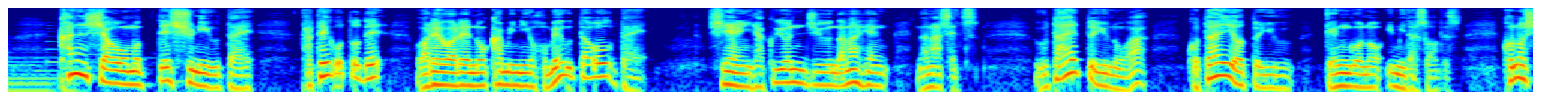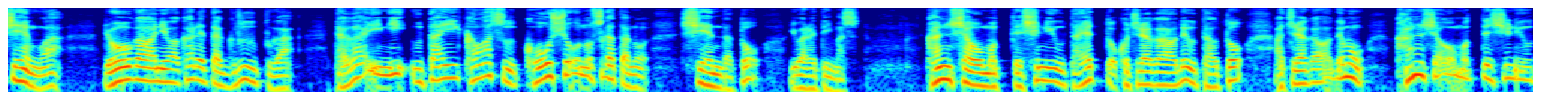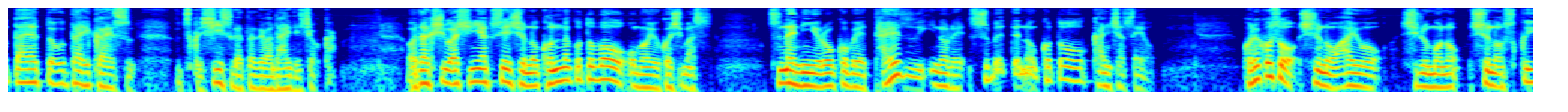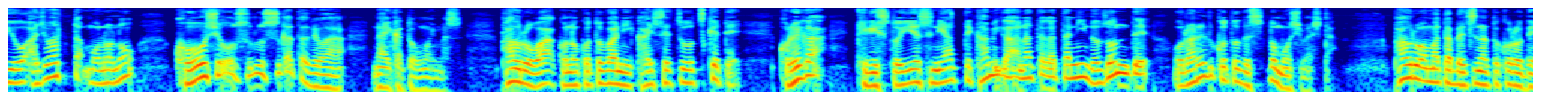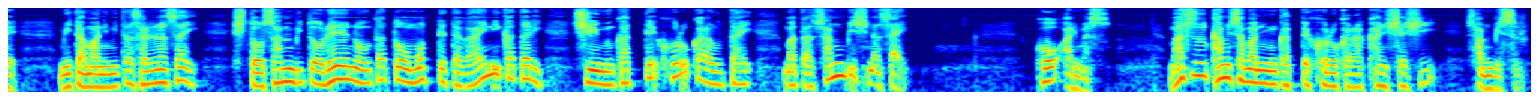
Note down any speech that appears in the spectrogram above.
感謝をもって主に歌え。盾ごとで我々の神に褒め歌を歌え。詩編147編7節。歌えというのは答えよという言語の意味だそうです。この詩編は両側に分かれたグループが互いに歌い交わす交渉の姿の支援だと言われています。感謝を持って主に歌えとこちら側で歌うとあちら側でも感謝を持って主に歌えと歌い返す美しい姿ではないでしょうか。私は新約聖書のこんな言葉を思い起こします。常に喜べ絶えず祈れすべてのことを感謝せよ。これこそ主の愛を知る者主の救いを味わった者の交渉する姿ではないかと思います。パウロはこの言葉に解説をつけて、これがキリストイエスにあって神があなた方に望んでおられることですと申しました。パウロはまた別なところで、御霊に満たされなさい。死と賛美と霊の歌と思って互いに語り、死に向かって心から歌い、また賛美しなさい。こうあります。まず神様に向かって心から感謝し、賛美する。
